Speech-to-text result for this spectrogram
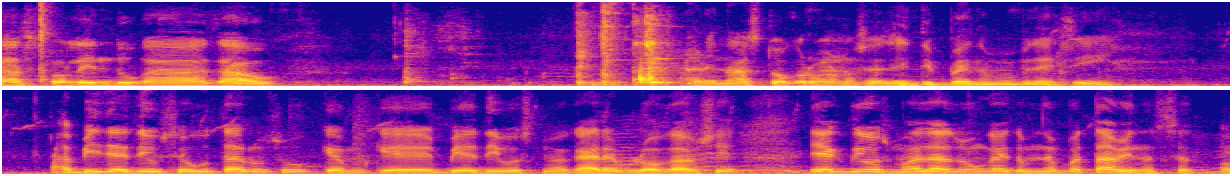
નાસ્તો લઈને દુકાન જાઓ અને નાસ્તો કરવાનો છે. જયદીપભાઈ અમે બધા છીએ. આ બીજા દિવસે ઉતારું છું. કેમ કે બે દિવસનો એક હારે બ્લોગ આવશે. એક દિવસમાં જાજુ હું કાંઈ તમને બતાવી નથી શકતો.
